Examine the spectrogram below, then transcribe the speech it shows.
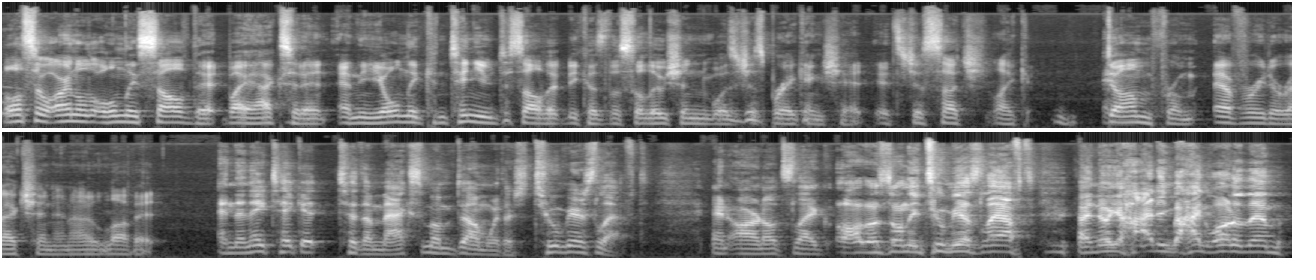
Also, Arnold only solved it by accident, and he only continued to solve it because the solution was just breaking shit. It's just such like dumb from every direction, and I love it. And then they take it to the maximum dumb where there's two mirrors left. And Arnold's like, Oh, there's only two mirrors left. I know you're hiding behind one of them.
